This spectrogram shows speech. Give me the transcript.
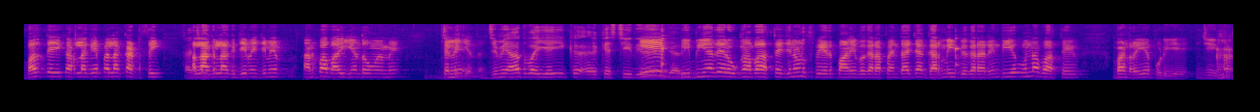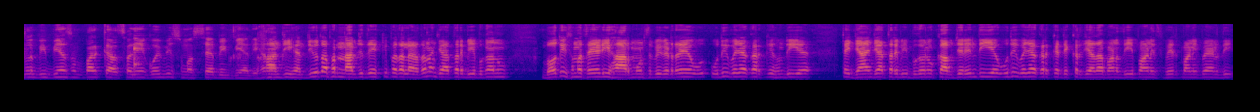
ਵੱਧ ਤੇਜ਼ ਕਰ ਲੱਗੇ। ਪਹਿਲਾਂ ਘੱਟ ਸੀ। ਅਲੱਗ-ਅਲੱਗ ਜਿਵੇਂ ਜਿਵੇਂ ਅਨੁਭਵ ਆਈ ਜਾਂਦਾ ਉਵੇਂ ਉਵੇਂ ਚੱਲੀ ਜਾਂਦਾ। ਜਿਵੇਂ ਆਹ ਦਵਾਈ ਹੈ ਕ- ਕਿਸ ਚੀਜ਼ ਦੀ ਇਹ ਬੀਬੀਆਂ ਦੇ ਰੋਗਾਂ ਵਾਸਤੇ ਜਿਨ੍ਹਾਂ ਨੂੰ ਸਫੇਦ ਪਾਣੀ ਵਗੈਰਾ ਪੈਂਦਾ ਜਾਂ ਗਰਮੀ ਵਗੈਰਾ ਰਹਿੰਦੀ ਹੈ ਉਹਨਾਂ ਵਾਸਤੇ ਬਣ ਰਹੀ ਹੈ ਪੁੜੀ ਇਹ। ਜੀ ਮਤਲਬ ਬੀਬੀਆਂ ਸੰਪਰਕ ਕਰ ਸਕਦੀਆਂ ਕੋਈ ਵੀ ਸਮੱਸਿਆ ਬੀਬੀਆਂ ਦੀ ਹਾਂਜੀ ਹਾਂਜੀ। ਉਹ ਤਾਂ ਫਿਰ ਨਬਜ ਦੇਖ ਕੇ ਪਤਾ ਲੱਗਦਾ ਨਾ ਜ਼ਿਆਦਾਤਰ ਬੀਬੀਆਂ ਨੂੰ ਬਹੁਤੀ ਸਮੱਸਿਆ ਜਿਹੜੀ ਹਾਰਮੋਨਸ ਵਿਗੜ ਰਹੇ ਉਹ- ਉਹਦੀ ਵਜ੍ਹਾ ਕਰਕੇ ਹੁੰਦੀ ਹੈ ਤੇ ਜਾਂ ਜ਼ਿਆਦਾਤਰ ਬੀਬੀਆਂ ਨੂੰ ਕਬਜ਼ ਰਹਿੰਦੀ ਹੈ ਉਹਦੀ ਵਜ੍ਹਾ ਕਰਕੇ ਦਿੱਕਤ ਜ਼ਿਆਦਾ ਬਣਦੀ ਹੈ ਪਾਣੀ ਸਫੇਦ ਪਾਣੀ ਪੈਣ ਦੀ।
